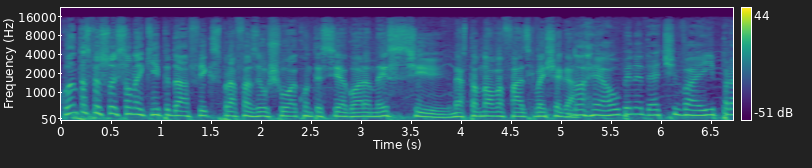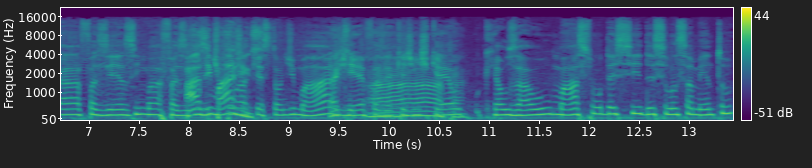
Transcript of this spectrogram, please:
Quantas pessoas são na equipe da Fix pra fazer o show acontecer agora neste nesta nova fase que vai chegar? Na real, o Benedetti vai ir pra fazer as, ima fazer, As tipo, imagens? a questão de imagem, É é, que- fazer que a gente Ah, quer, tá. o- quer usar o máximo desse, desse lançamento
